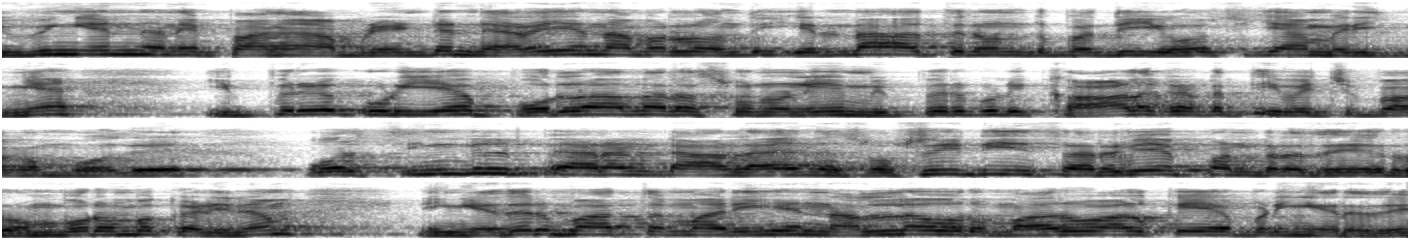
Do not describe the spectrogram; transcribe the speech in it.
இவங்கன்னு நினைப்பாங்க அப்படின்ட்டு நிறைய நபர்கள் வந்து இரண்டாவது திருமணத்தை பற்றி யோசிக்காமல் இருக்கீங்க. இப்போ இருக்கக்கூடிய பொருளாதார சூழ்நிலையும் இப்போ இருக்கக்கூடிய காலகட்டத்தில் காலகட்டத்தையும் வச்சு பார்க்கும்போது ஒரு சிங்கிள் பேரண்டால் இந்த சொசைட்டியை சர்வே பண்ணுறது ரொம்ப ரொம்ப கடினம். நீங்கள் எதிர்பார்த்த மாதிரியே நல்ல ஒரு மறுவாழ்க்கை அப்படிங்கிறது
